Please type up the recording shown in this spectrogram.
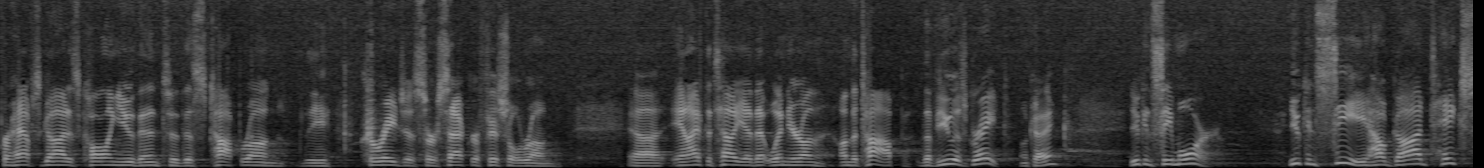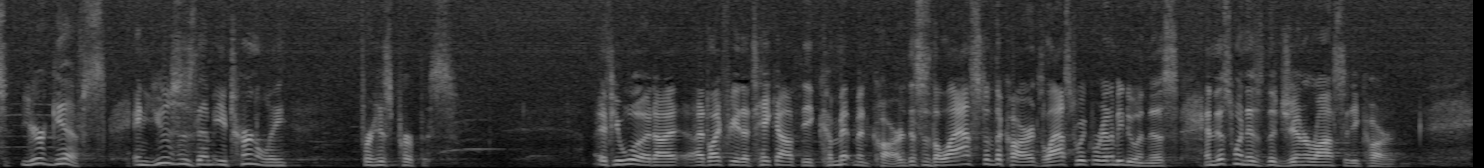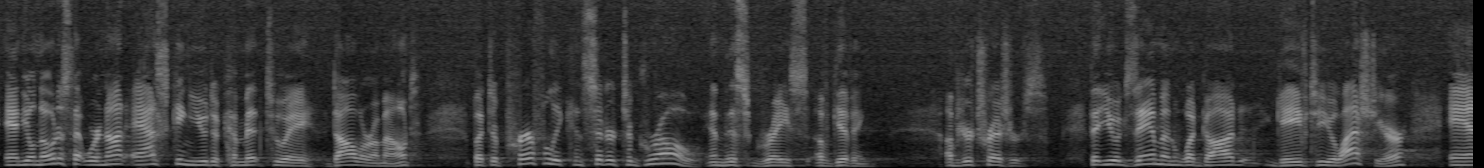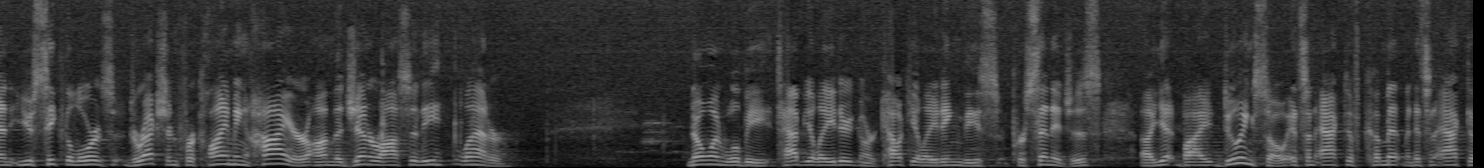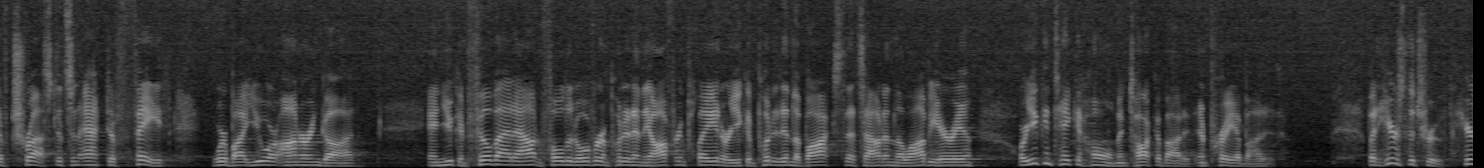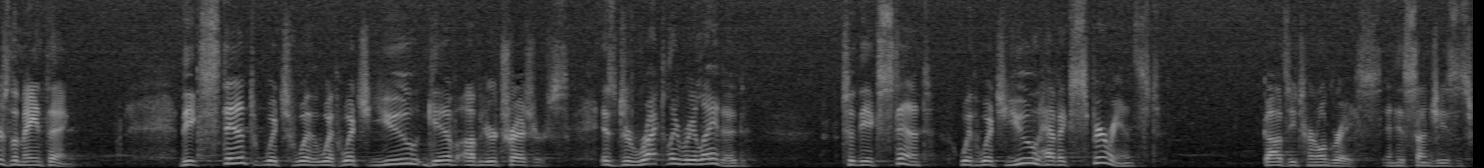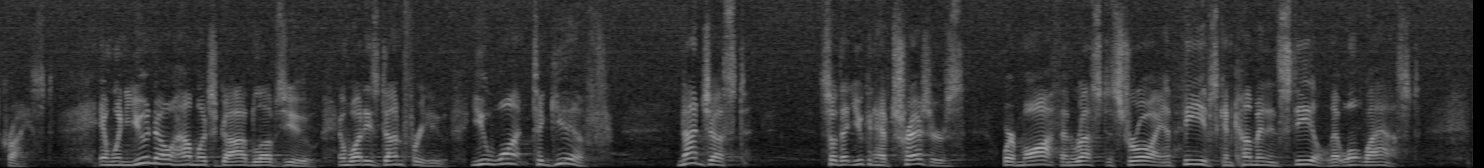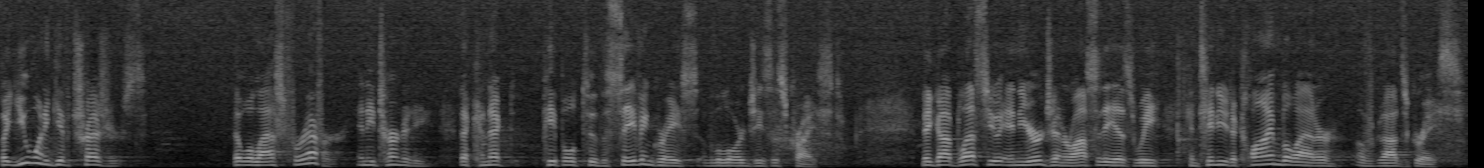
Perhaps God is calling you then to this top rung, the courageous or sacrificial rung. Uh, and I have to tell you that when you're on, on the top, the view is great, okay? You can see more. You can see how God takes your gifts and uses them eternally for His purpose. If you would, I, would like for you to take out the commitment card. This is the last of the cards. Last week we're going to be doing this. And this one is the generosity card. And you'll notice that we're not asking you to commit to a dollar amount, but to prayerfully consider to grow in this grace of giving of your treasures. That you examine what God gave to you last year and you seek the Lord's direction for climbing higher on the generosity ladder. No one will be tabulating or calculating these percentages. Uh, yet, by doing so, it's an act of commitment, it's an act of trust, it's an act of faith whereby you are honoring God. And you can fill that out and fold it over and put it in the offering plate, or you can put it in the box that's out in the lobby area, or you can take it home and talk about it and pray about it. But here's the truth here's the main thing the extent which, with, with which you give of your treasures is directly related to the extent with which you have experienced God's eternal grace in His Son Jesus Christ. And when you know how much God loves you and what He's done for you, you want to give, not just so that you can have treasures where moth and rust destroy and thieves can come in and steal that won't last, but you want to give treasures that will last forever in eternity, that connect people to the saving grace of the Lord Jesus Christ. May God bless you in your generosity as we continue to climb the ladder of God's grace.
